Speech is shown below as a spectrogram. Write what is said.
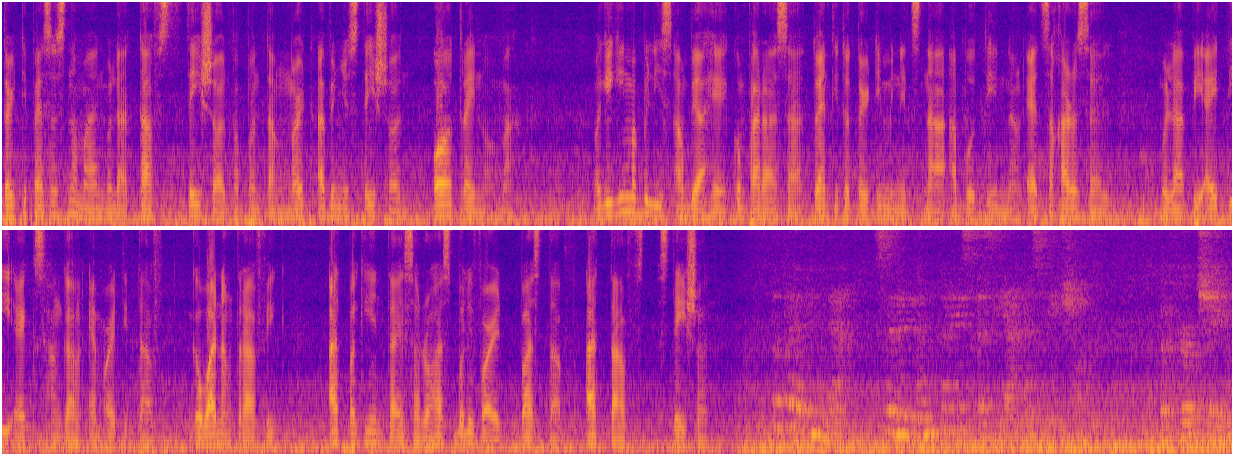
30 pesos naman mula Taft Station papuntang North Avenue Station o Trinoma. Magiging mabilis ang biyahe kumpara sa 20 to 30 minutes na aabutin ng EDSA Carousel mula PITX hanggang MRT Taft gawa ng traffic at paghihintay sa Rojas Boulevard bus stop at Taft Station. Paparating na sa Redemptorist Asiana Station. Approaching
